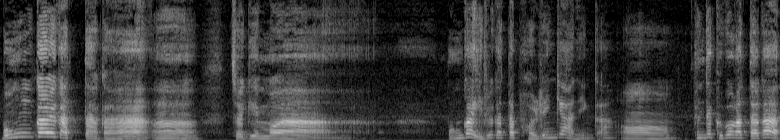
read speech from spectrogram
뭔가를 갖다가, 어, 저기, 뭐야, 뭔가 일을 갖다 벌린 게 아닌가? 어. 근데 그거 갖다가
